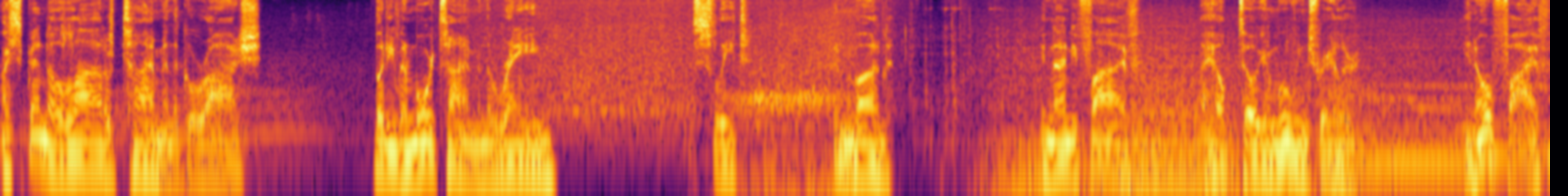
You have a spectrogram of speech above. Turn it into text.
I spend a lot of time in the garage, but even more time in the rain, sleet, and mud. In 95, I helped tow your moving trailer. In 05,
